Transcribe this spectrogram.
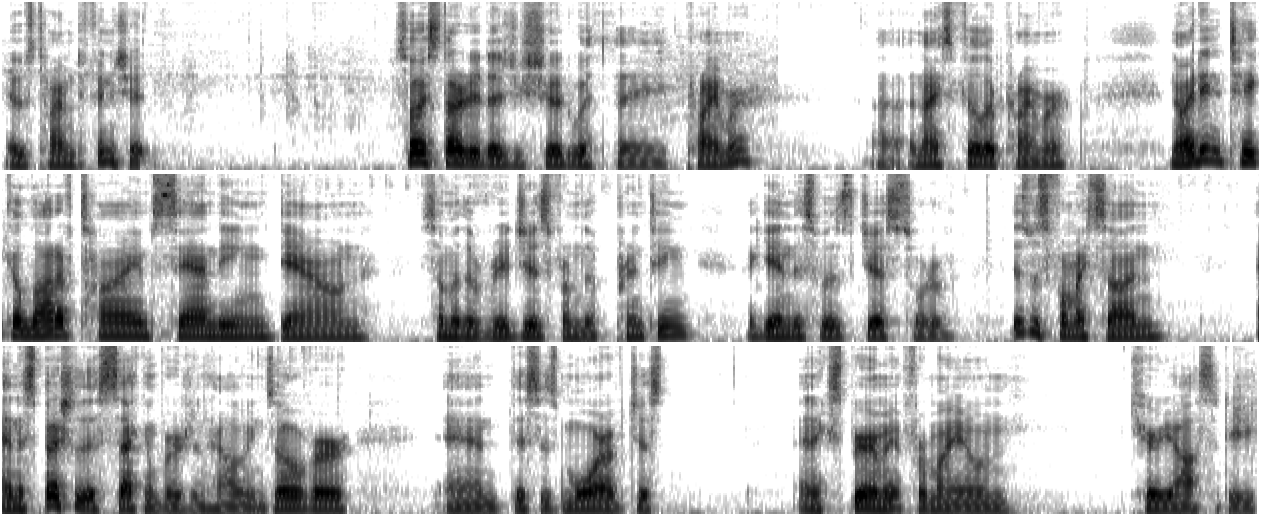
it was time to finish it. So I started as you should with a primer, uh, a nice filler primer. Now I didn't take a lot of time sanding down some of the ridges from the printing. Again, this was just sort of, this was for my son and especially the second version, Halloween's Over, and this is more of just an experiment for my own curiosity.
